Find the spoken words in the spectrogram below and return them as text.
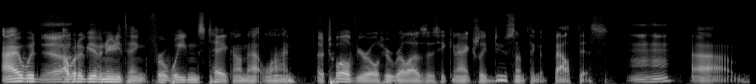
I would Yeah. I would have given anything for Whedon's take on that line. A twelve year old who realizes he can actually do something about this. Mm-hmm. Um,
